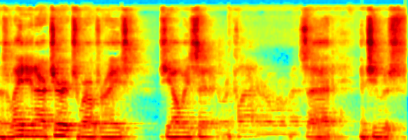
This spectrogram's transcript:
There's a lady in our church where I was raised. She always sat in a recliner over on that side, and she was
